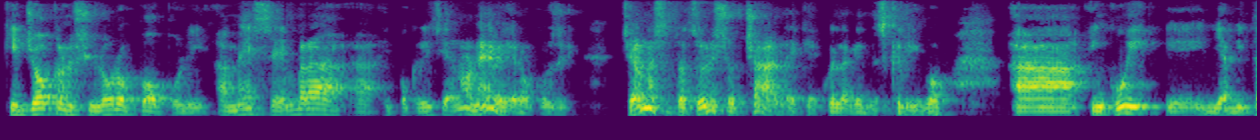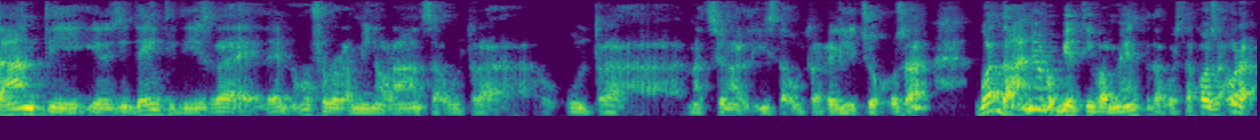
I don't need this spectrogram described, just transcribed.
che giocano sui loro popoli, a me sembra uh, ipocrisia. Non è vero così. C'è una situazione sociale, che è quella che descrivo, uh, in cui eh, gli abitanti, i residenti di Israele, non solo la minoranza ultra, ultra nazionalista, ultra religiosa, guadagnano obiettivamente da questa cosa. Ora,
